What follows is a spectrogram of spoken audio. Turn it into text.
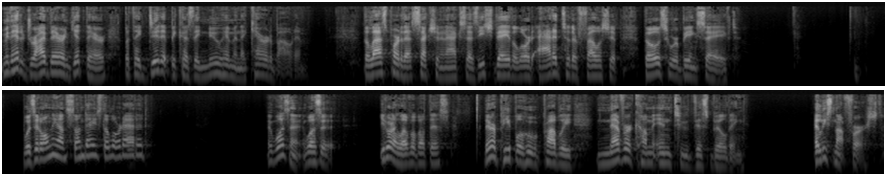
I mean, they had to drive there and get there, but they did it because they knew him and they cared about him. The last part of that section in Acts says, Each day the Lord added to their fellowship those who were being saved. Was it only on Sundays the Lord added? It wasn't, was it? You know what I love about this? There are people who probably never come into this building, at least not first.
